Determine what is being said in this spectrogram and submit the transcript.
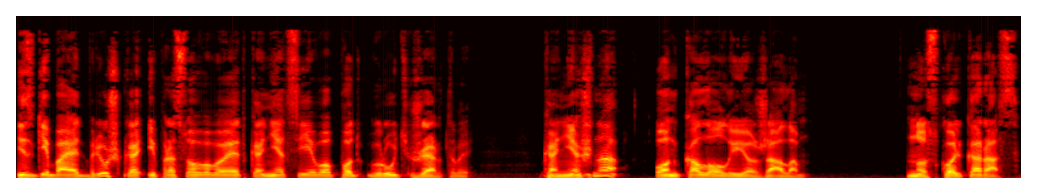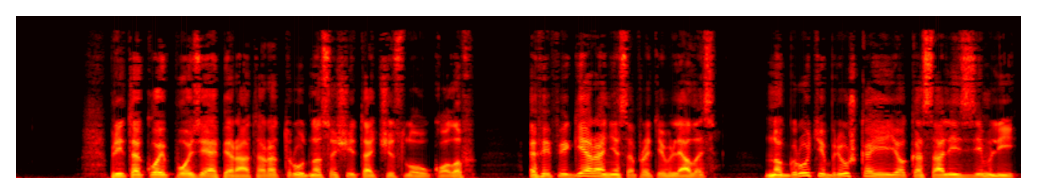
изгибает брюшко и просовывает конец его под грудь жертвы. Конечно, он колол ее жалом. Но сколько раз? При такой позе оператора трудно сосчитать число уколов. Эфифигера не сопротивлялась, но грудь и брюшко ее касались земли,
